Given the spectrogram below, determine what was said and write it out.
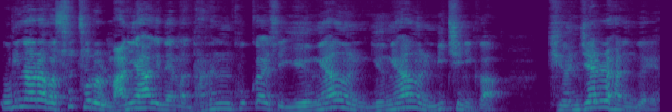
우리나라가 수출을 많이 하게 되면 다른 국가에서 영향을, 영향을 미치니까 견제를 하는 거예요.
